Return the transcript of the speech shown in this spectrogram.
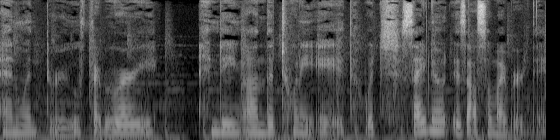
and went through February, ending on the 28th, which, side note, is also my birthday.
